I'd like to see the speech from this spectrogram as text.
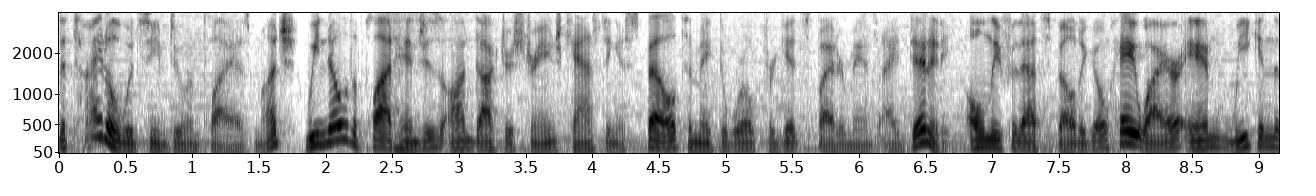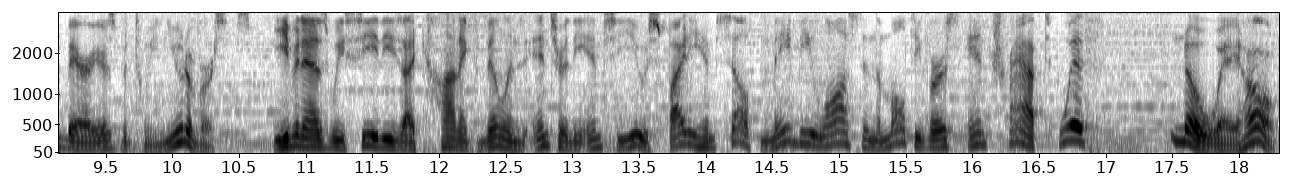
The title would seem to imply as much. We know the plot hinges on Doctor Strange casting a spell to make the world forget Spider-Man's identity, only for that spell to go haywire and weaken the barriers between universes. Even as we see these iconic villains enter the MCU, Spidey himself may be lost in the multiverse and trapped with no way home.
